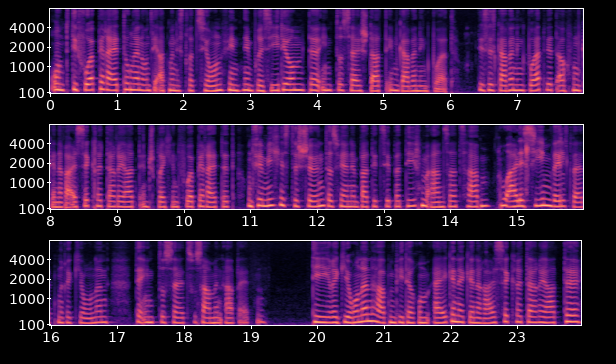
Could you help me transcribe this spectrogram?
Und die Vorbereitungen und die Administration finden im Präsidium der Intosai statt im Governing Board. Dieses Governing Board wird auch vom Generalsekretariat entsprechend vorbereitet. Und für mich ist es schön, dass wir einen partizipativen Ansatz haben, wo alle sieben weltweiten Regionen der Intosai zusammenarbeiten. Die Regionen haben wiederum eigene Generalsekretariate.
